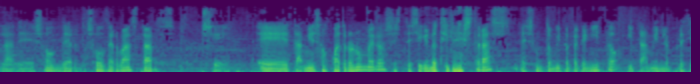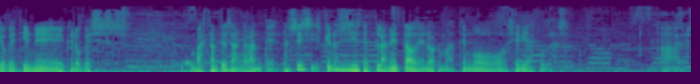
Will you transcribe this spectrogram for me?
la de Southern, Southern Bastards. Sí. Eh, también son cuatro números. Este sí que no tiene extras. Es un tomito pequeñito. Y también el precio que tiene creo que es bastante sangrante. No sé si es que no sé si es de Planeta o de Norma. Tengo serias dudas. A ver.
